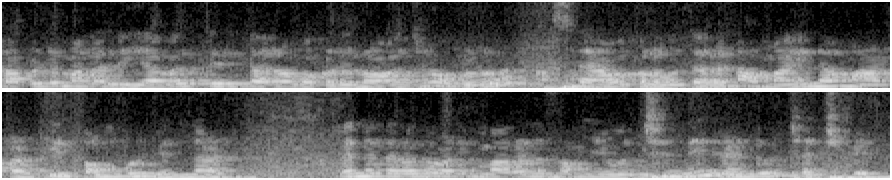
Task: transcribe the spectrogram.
కాబట్టి మనల్ని ఎవరు తింటారో ఒకడు రాజు ఒకడు సేవకులు అవుతారని ఆ మైనా మాట్లాడి తమ్ముడు విన్నాడు. విన్న తర్వాత వాడికి మరణ సమయం వచ్చింది. రెండు చచ్చిపోయింది.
